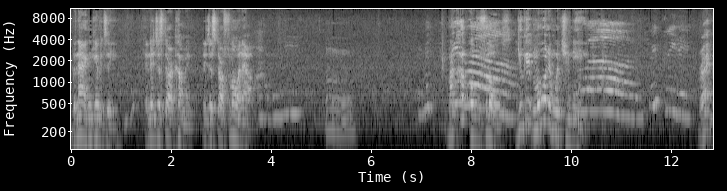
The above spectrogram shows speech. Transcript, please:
But now I can give it to you, and they just start coming. They just start flowing out. My cup overflows. You get more than what you need, right?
